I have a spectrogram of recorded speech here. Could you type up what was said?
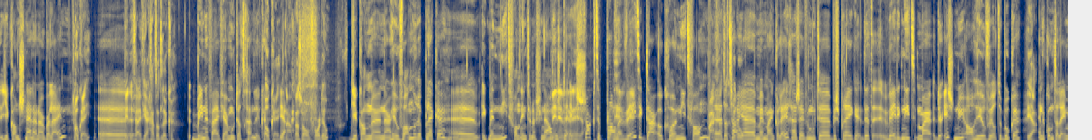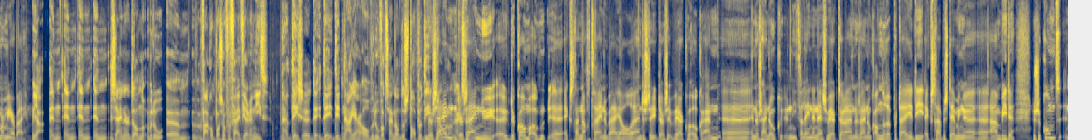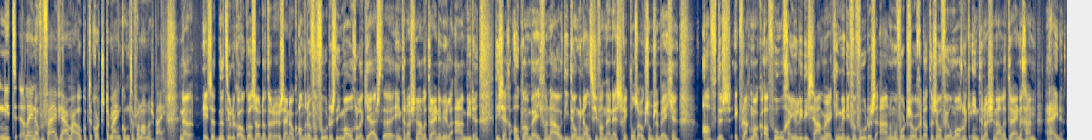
je kan sneller naar Berlijn. Oké, Eh, binnen vijf jaar gaat dat lukken. binnen vijf jaar moet dat gaan lukken. Oké, Ja. nou, dat is wel een voordeel. Je kan eh, naar heel veel andere plekken. Eh, ik ben niet van internationaal, Nee, dus nee, de nee, exacte plannen weet ik daar ook gewoon niet van. Maar Eh, gaat- dat zou bedoel- je met mijn collega's even moeten bespreken. Dat weet ik niet. Maar er is nu al heel veel te boeken. Ja. En er komt alleen maar meer bij. Ja, en, en, en, en zijn er dan, ik bedoel, ehm, waarom pas over vijf jaar en niet nou, deze, de- de- dit najaar al? Ik bedoel, wat zijn dan de stappen die Er zo zijn, belangrijk er zijn? zijn nu, er komen ook extra nachttreinen bij al. Hè? Dus daar werken we ook aan. En er zijn ook, niet alleen NS werkt daaraan, er zijn ook andere partijen die extra bestemmingen eh, aanbieden. Dus er komt niet alleen over vijf jaar, maar ook op de korte termijn komt er van alles bij. Nou is het natuurlijk ook wel zo dat er zijn ook andere vervoerders die mogelijk juist eh, internationale treinen willen aanbieden. Die zeggen ook wel een beetje van nou, die dominantie van de NS schikt ons ook soms een beetje af. Dus ik vraag me ook af, hoe gaan jullie die samenwerking met die vervoerders aan om ervoor te zorgen dat er zoveel mogelijk internationale treinen gaan rijden?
